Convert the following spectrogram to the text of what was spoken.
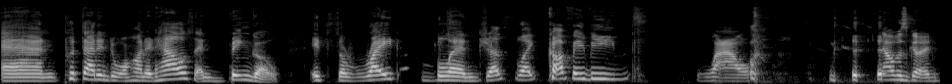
and put that into a haunted house, and bingo, it's the right blend, just like coffee beans. Wow. that was good.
